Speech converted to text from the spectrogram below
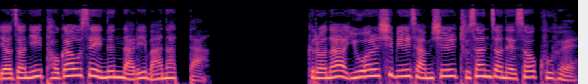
여전히 더가웃에 있는 날이 많았다. 그러나 6월 10일 잠실 두산전에서 9회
